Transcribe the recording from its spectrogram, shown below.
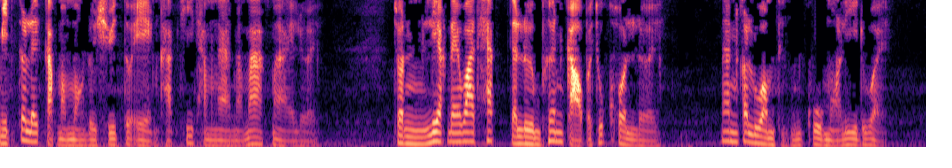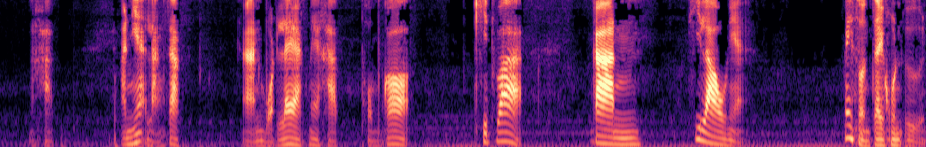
มิดก็เลยกลับมามองดูชีวิตตัวเองครับ ที่ทำงานมามากมายเลย จนเรียกได้ว่าแทบจะลืมเพื่อนเก่าไปทุกคนเลย นั่นก็รวมถึงคุณครูมอลลี่ด้วยนะครับ อันนี้หลังจากอ่านบทแรกเนี่ยครับ ผมก็ คิดว่าการที่เราเนี่ยไม่สนใจคนอื่น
